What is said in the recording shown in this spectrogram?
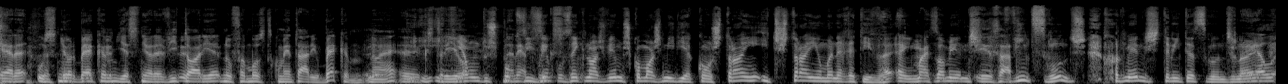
Thank you. Era o Sr. Beckham e a Sra. Vitória no famoso documentário Beckham, não é? E, Eh, e que estreou é um dos poucos exemplos em que nós vemos como os mídia constroem e destroem uma narrativa em mais ou menos 20 segundos, ou menos 30 segundos, não é? Ele,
